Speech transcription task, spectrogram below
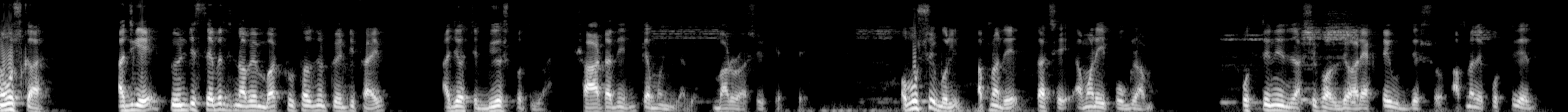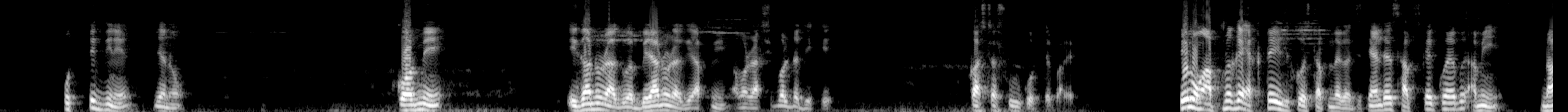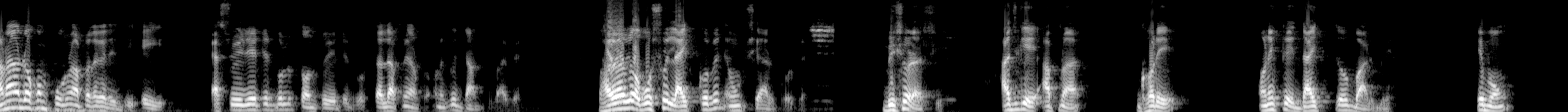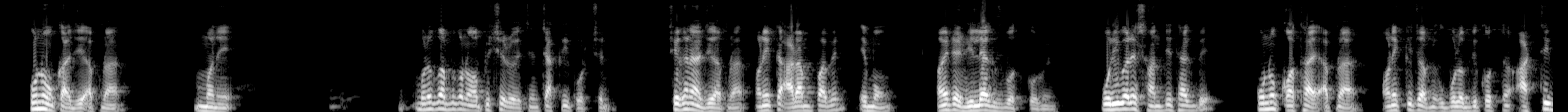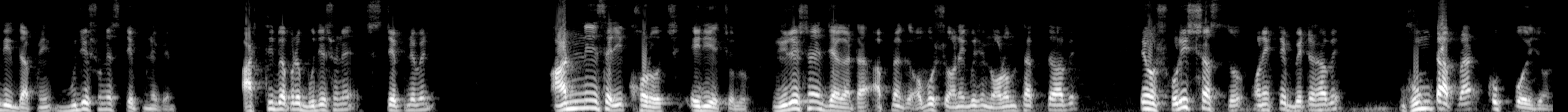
নমস্কার। আজকে twenty seventh November two thousand twenty five আজকে হচ্ছে বৃহস্পতিবার। সারাটা দিন কেমন যাবে বারো রাশির ক্ষেত্রে? অবশ্যই বলি, আপনাদের কাছে আমার এই প্রোগ্রাম প্রত্যেকদিন রাশিফল দেওয়ার একটাই উদ্দেশ্য, আপনাদের প্রত্যেকের, প্রত্যেক দিনের যেন কর্মে এগানোর আগে বা বেরানোর আগে আপনি আমার রাশিফলটা দেখে কাজটা শুরু করতে পারেন। এবং আপনাকে একটাই রিকোয়েস্ট আপনাদের কাছে চ্যানেলটা সাবস্ক্রাইব করে। আমি নানা রকম প্রোগ্রাম আপনাদের কাছে দিই, এই অ্যাস্ট্রো রিলেটেড বলুন তন্ত্র রিলেটেড বলুন, তাহলে আপনি অনেক কিছু জানতে পারবেন ভালো লাগলে অবশ্যই লাইক করবেন এবং শেয়ার করবেন বৃষরাশি আজকে আপনার ঘরে অনেকটাই দায়িত্ব বাড়বে এবং কোনো কাজে আপনার মানে মনে করুন আপনি কোনো অফিসে রয়েছেন, চাকরি করছেন, সেখানে আজকে আপনার অনেকটা আরাম পাবেন এবং অনেকটা রিল্যাক্স বোধ করবেন। পরিবারে শান্তি থাকবে। কোনো কথায় আপনার অনেক কিছু আপনি উপলব্ধি করতে আর্থিক দিক দিয়ে আপনি বুঝে শুনে স্টেপ নেবেন। আর্থিক ব্যাপারে বুঝে শুনে স্টেপ নেবেন। আননেসারি খরচ এড়িয়ে চলুন। রিলেশনের জায়গাটা আপনাকে অবশ্যই অনেক বেশি নরম থাকতে হবে এবং শরীর স্বাস্থ্য অনেকটাই বেটার হবে। ঘুমটা আপনার খুব প্রয়োজন।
